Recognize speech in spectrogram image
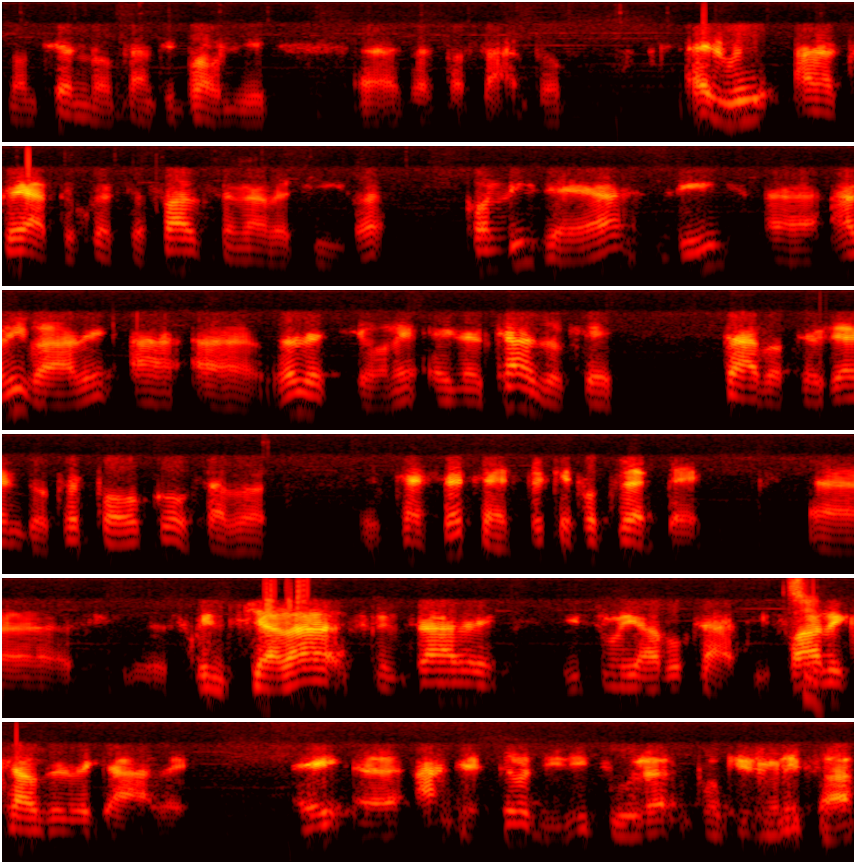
non c'erano tanti voti eh, del passato. E lui ha creato questa falsa narrativa con l'idea di eh, arrivare all'elezione e nel caso che stava perdendo per poco, stava testa a testa che potrebbe eh, squinziare i suoi avvocati, fare sì. cause legali e eh, ha detto addirittura pochi giorni fa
